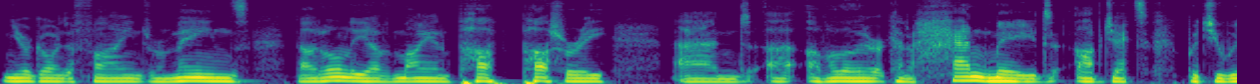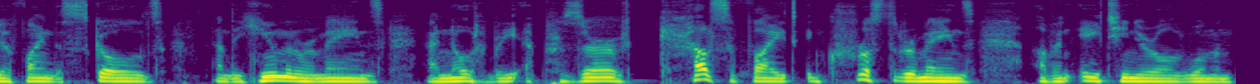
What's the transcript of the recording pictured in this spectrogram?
and you're going to find remains not only of Mayan pot- pottery and uh, of other kind of handmade objects but you will find the skulls and the human remains and notably a preserved calcified encrusted remains of an 18 year old woman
